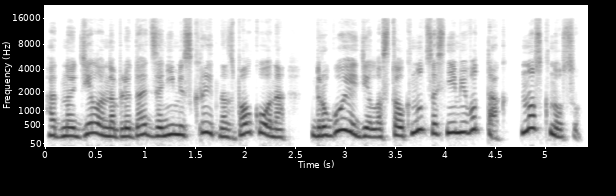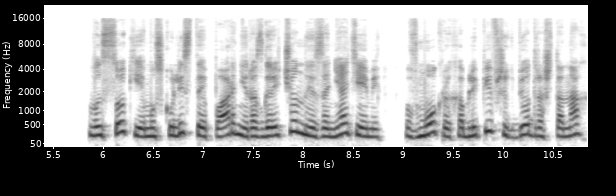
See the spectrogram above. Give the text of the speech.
Одно дело наблюдать за ними скрытно, с балкона, другое дело столкнуться с ними вот так, нос к носу. Высокие, мускулистые парни, разгоряченные занятиями, в мокрых, облепивших бедра штанах,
